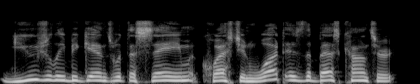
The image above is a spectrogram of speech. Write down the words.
usually begins with the same question: What is the best concert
